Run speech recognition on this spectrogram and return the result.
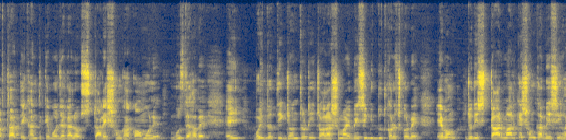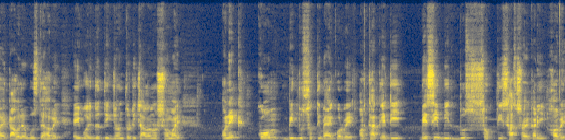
অর্থাৎ এখান থেকে বোঝা গেল স্টারের সংখ্যা কম হলে বুঝতে হবে এই বৈদ্যুতিক যন্ত্রটি চলার সময় বেশি বিদ্যুৎ খরচ করবে এবং যদি স্টার মার্কের সংখ্যা বেশি হয় তাহলে বুঝতে হবে এই বৈদ্যুতিক যন্ত্রটি চালানোর সময় অনেক কম বিদ্যুৎ শক্তি ব্যয় করবে। অর্থাৎ এটি বেশি বিদ্যুৎ শক্তি সাশ্রয়কারী হবে।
